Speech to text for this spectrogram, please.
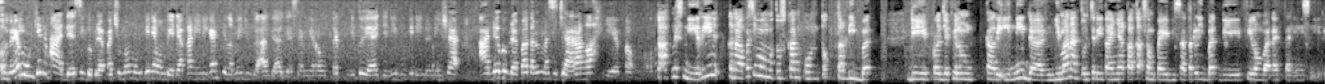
Sebenarnya mungkin ada sih beberapa, cuma mungkin yang membedakan ini kan filmnya juga agak-agak semi road trip gitu ya. Jadi mungkin di Indonesia ada beberapa tapi masih jarang lah gitu. Kak Agnes sendiri kenapa sih memutuskan untuk terlibat di project film kali ini dan gimana tuh ceritanya kakak sampai bisa terlibat di film One Night Stand ini sendiri?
